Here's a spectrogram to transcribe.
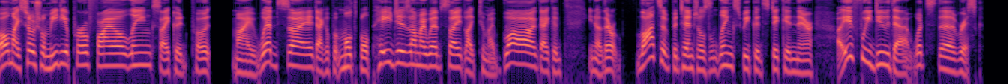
all my social media profile links. I could put my website. I could put multiple pages on my website, like to my blog. I could, you know, there are lots of potentials links we could stick in there. Uh, if we do that, what's the risk?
